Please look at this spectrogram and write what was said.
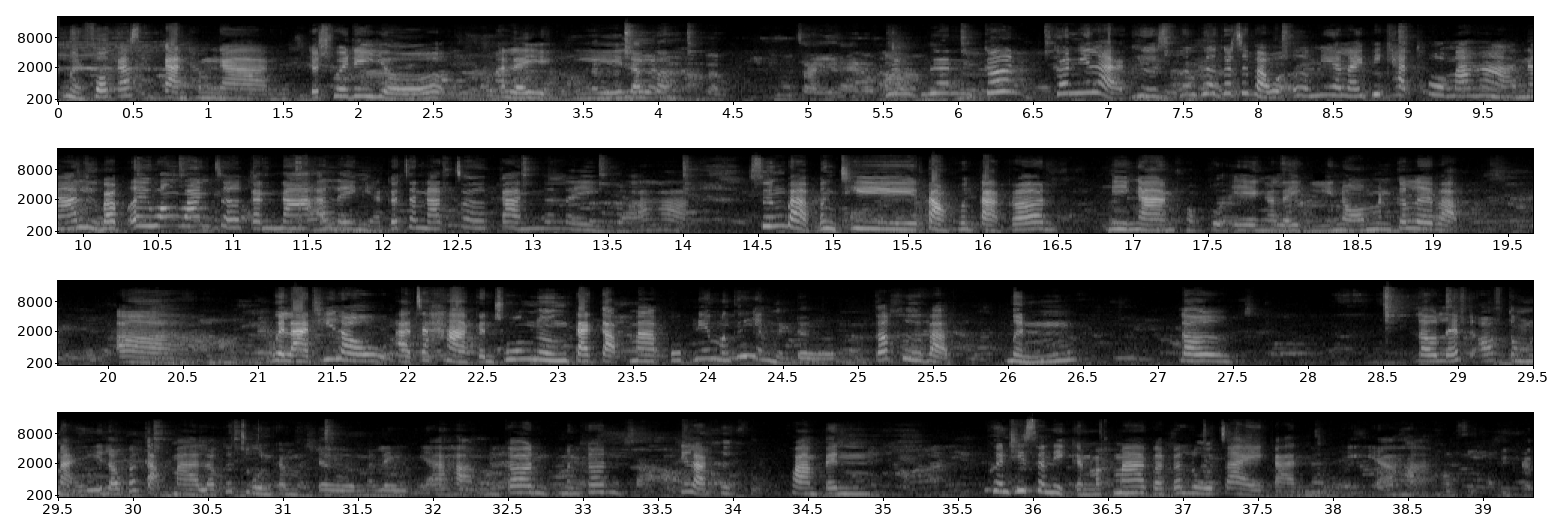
เหมือนโฟกัสกับการทำงานก็ช่วยได้เยอะอะไรอย่างนี้แล้วก็ แบบดูใจยังไงเราบ้างเพื่อนๆก็ก็นี่แหละคือเพื่อนๆก็จะแบบว่าเออมีอะไรพี่แคทโทรมาหานะ หรือแบบเอ้ยว่างๆเจอกันนะอะไรอย่างเงี้ยก็จะนัดเจอกันอะไรอย่างเงี้ยค่ะ ซึ่งแบบบางทีต่างคนต่างก็ มีงานของตัวเองอะไรอย่างงี้เนาะมันก็เลยแบบเอ่อเวลาที่เราอาจจะห่างกันช่วงนึง แต่กลับมาปุ๊บเนี่ยมันก็ยังเหมือนเดิม ก็คือแบบเหมือนเราเรา left off ตรงไหน เราก็กลับมาแล้วก็จูนกันเหมือนเดิมอะไรอย่างเงี้ยค่ะมันก็มันก็ที่หลักคือความเป็นเพื่อนที่สนิทกันมาก ๆ แล้วก็รู้ใจกันอะไรอย่างเงี้ยค่ะ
